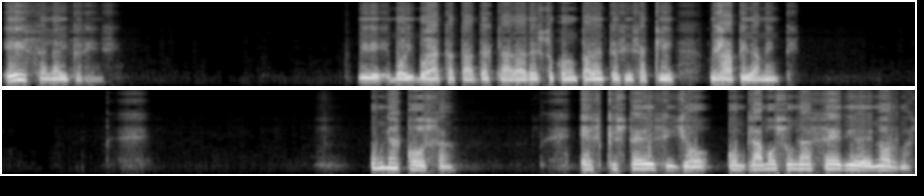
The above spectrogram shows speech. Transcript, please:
Esa es la diferencia. Mire, voy, voy a tratar de aclarar esto con un paréntesis aquí rápidamente. Una cosa es que ustedes y yo cumplamos una serie de normas,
